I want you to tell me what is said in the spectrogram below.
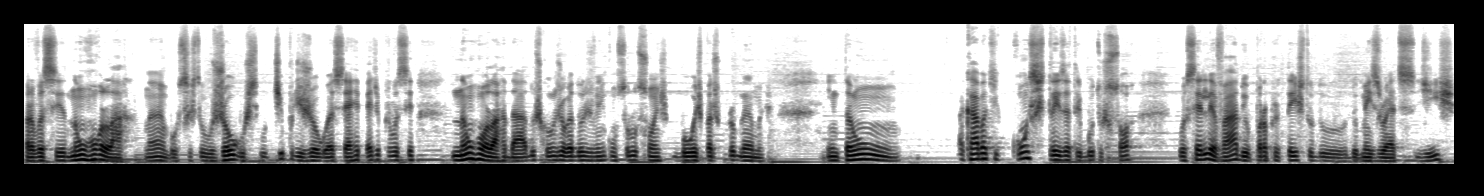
para você não rolar, né? O jogo, o tipo de jogo OSR pede para você não rolar dados quando os jogadores vêm com soluções boas para os problemas. Então, acaba que com esses três atributos só, você é levado, e o próprio texto do, do Maze Rats diz,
